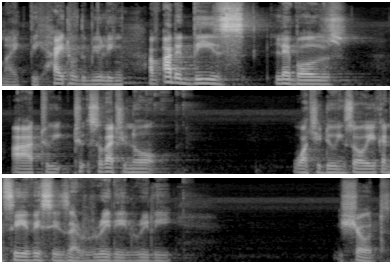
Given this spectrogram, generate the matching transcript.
like the height of the building. I've added these labels uh, to, to so that you know what you're doing. So you can see this is a really, really short.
